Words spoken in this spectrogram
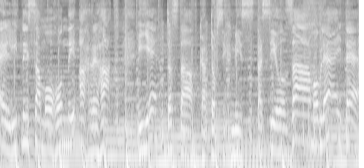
елітний самогонний агрегат. Є доставка до всіх міст та сіл. Замовляйте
